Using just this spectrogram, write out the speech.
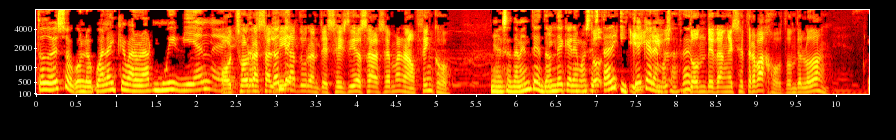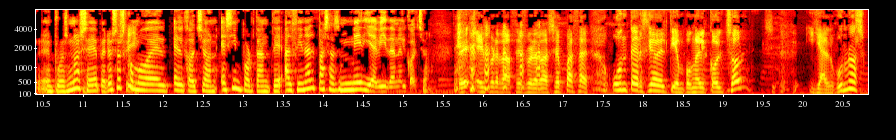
todo eso, con lo cual hay que valorar muy bien. Eh, ¿Ocho horas al día durante seis días a la semana o cinco? Exactamente, ¿dónde queremos estar y qué queremos hacer? ¿Dónde dan ese trabajo? ¿Dónde lo dan? Eh, pues no sé, pero eso es como el, colchón, es importante. Al final pasas media vida en el colchón. Eh, es verdad, es verdad. Se pasa un tercio del tiempo en el colchón y algunos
